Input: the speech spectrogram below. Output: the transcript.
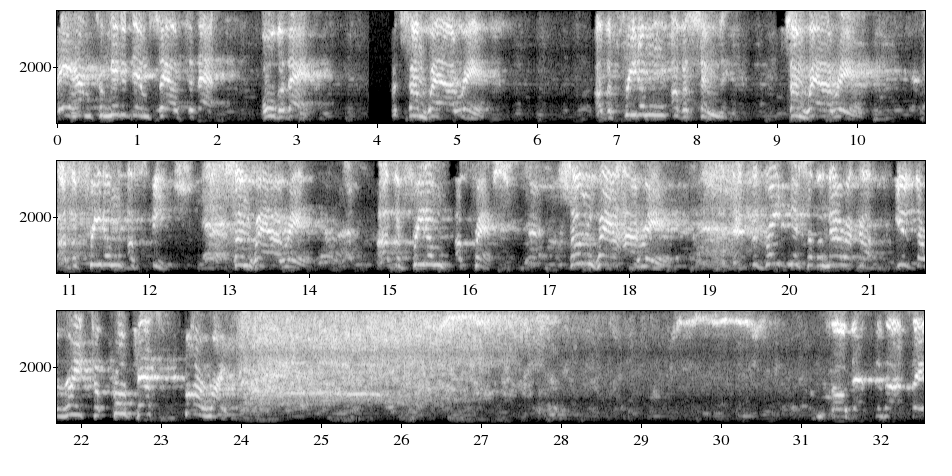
they haven't committed themselves to that over there. But somewhere I read of the freedom of assembly. Somewhere I read of the freedom of speech. Somewhere I read of the freedom of press. Somewhere I read that the greatness of America is the right to protest our rights. So just as I say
